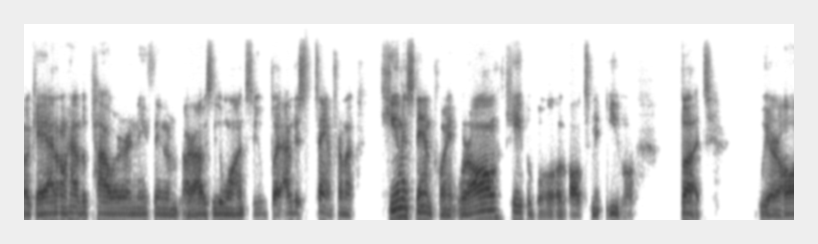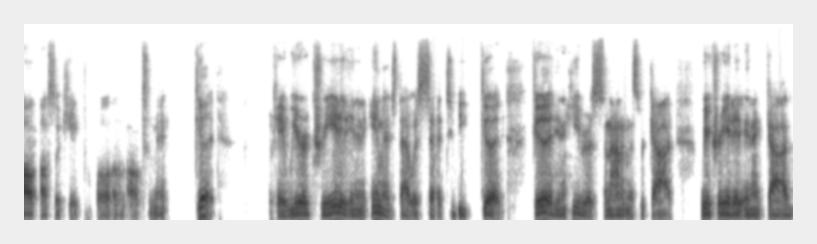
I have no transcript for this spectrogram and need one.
Okay, I don't have the power or anything, um, or obviously the want to, but I'm just saying from a human standpoint, we're all capable of ultimate evil, but we are all also capable of ultimate good. Okay, we are created in an image that was said to be good. Good in Hebrew is synonymous with God. We are created in a God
